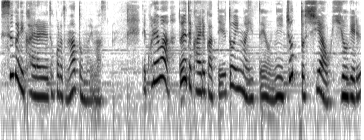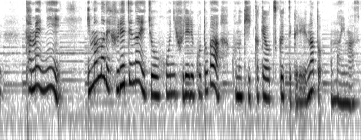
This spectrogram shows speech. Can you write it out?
すぐに変えられるところだなと思います。でこれはどうやって変えるかっていうと今言ったようにちょっと視野を広げるために今まで触れてない情報に触れることがこのきっかけを作ってくれるなと思います。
